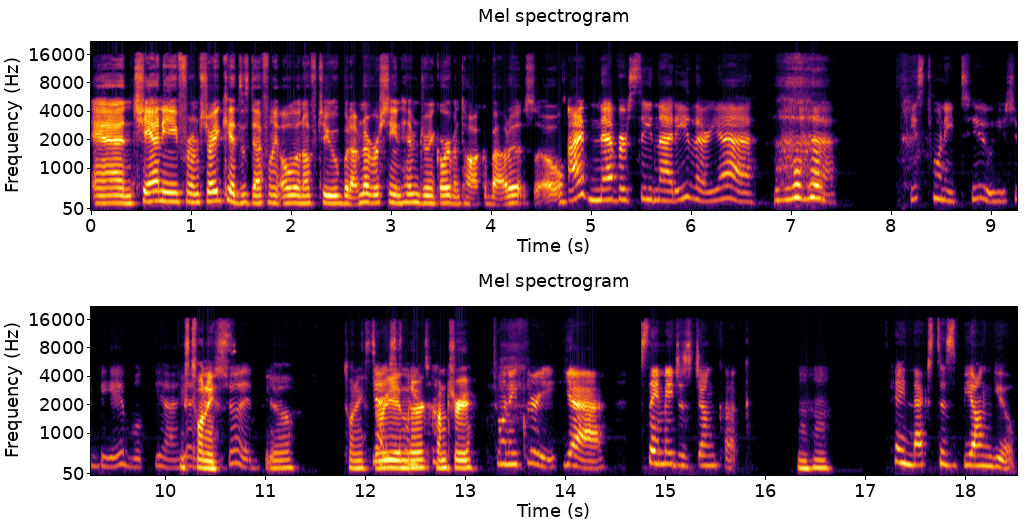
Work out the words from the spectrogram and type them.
And Channy from Stray Kids is definitely old enough too, but I've never seen him drink or even talk about it. So I've never seen that either. Yeah. Yeah. He's 22. He should be able. Yeah. He's yeah, 20. He should. yeah, twenty three he's in their country. 23. Yeah. Same age as Jungkook. hmm Okay, next is Byungyu.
